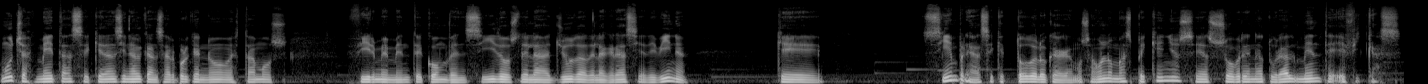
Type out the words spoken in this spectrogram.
Muchas metas se quedan sin alcanzar porque no estamos firmemente convencidos de la ayuda de la gracia divina, que siempre hace que todo lo que hagamos, aun lo más pequeño, sea sobrenaturalmente eficaz.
